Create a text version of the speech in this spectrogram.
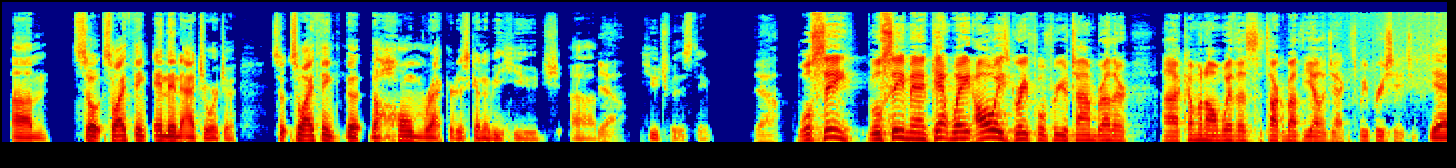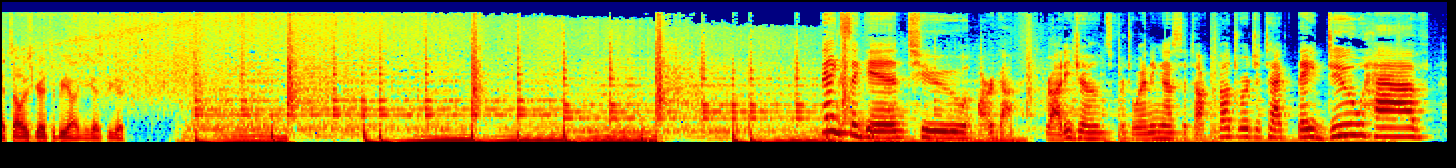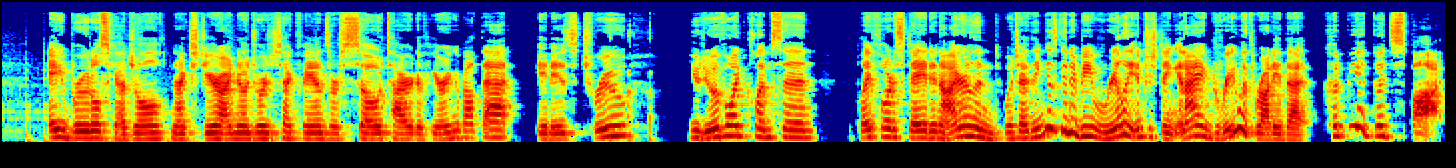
Um, so, so I think, and then at Georgia. So, so I think the the home record is going to be huge, um, Yeah. huge for this team. Yeah. We'll see. We'll see, man. Can't wait. Always grateful for your time, brother, uh, coming on with us to talk about the Yellow Jackets. We appreciate you. Yeah, it's always great to be on. You guys be good. Thanks again to our guy, Roddy Jones, for joining us to talk about Georgia Tech. They do have a brutal schedule next year. I know Georgia Tech fans are so tired of hearing about that. It is true. you do avoid Clemson, play Florida State and Ireland, which I think is going to be really interesting. And I agree with Roddy that could be a good spot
